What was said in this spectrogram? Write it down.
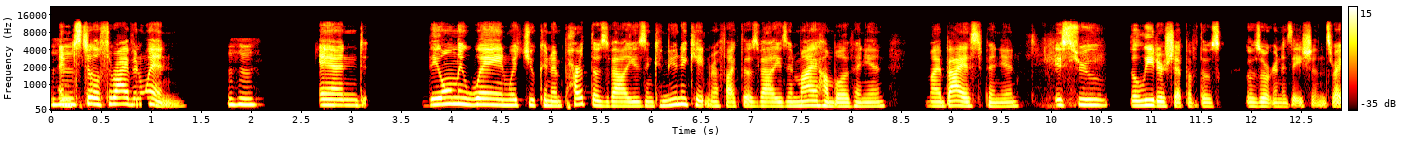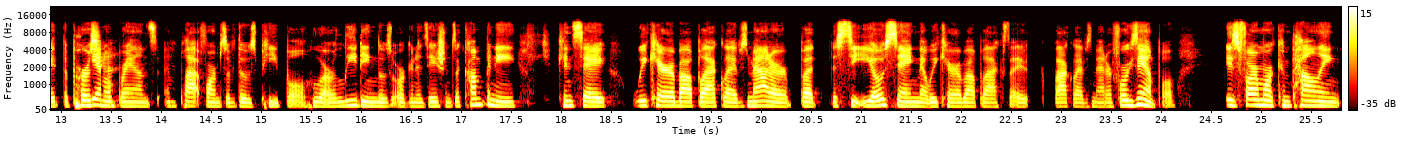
mm-hmm. and still thrive and win. Mm-hmm. And the only way in which you can impart those values and communicate and reflect those values, in my humble opinion, my biased opinion, is through the leadership of those those organizations, right? The personal yeah. brands and platforms of those people who are leading those organizations. A company can say, we care about Black Lives Matter, but the CEO saying that we care about Black, Black Lives Matter, for example, is far more compelling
